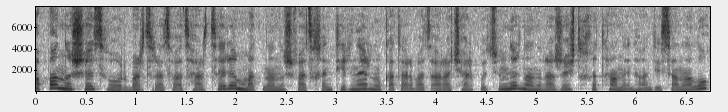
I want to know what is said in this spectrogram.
Ապա նշեց, որ բարձրացված հարցերը, մատնանշված խնդիրներն ու կատարված առաջարկություններն անհրաժեշտ խթան են հանդիսանալու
